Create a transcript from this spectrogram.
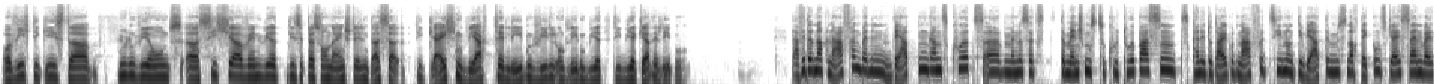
Aber wichtig ist, da fühlen wir uns äh, sicher, wenn wir diese Person einstellen, dass er die gleichen Werte leben will und leben wird, die wir gerne leben. Darf ich dann noch nachfragen bei den Werten ganz kurz? Äh, wenn du sagst, der Mensch muss zur Kultur passen, das kann ich total gut nachvollziehen und die Werte müssen auch deckungsgleich sein, weil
